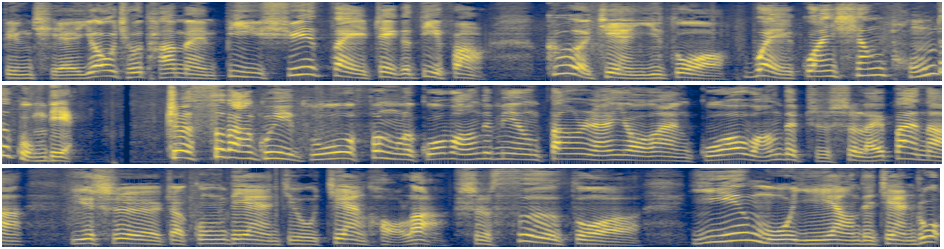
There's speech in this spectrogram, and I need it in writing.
并且要求他们必须在这个地方各建一座外观相同的宫殿。这四大贵族奉了国王的命，当然要按国王的指示来办呢。于是这宫殿就建好了，是四座一模一样的建筑，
